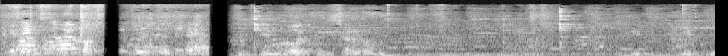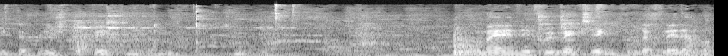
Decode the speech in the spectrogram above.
6 Euro. Den roten Salon. Mit, mit, mit der Plüschtapetten. Haben wir eine Filme gesehen von der Fledermaus?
